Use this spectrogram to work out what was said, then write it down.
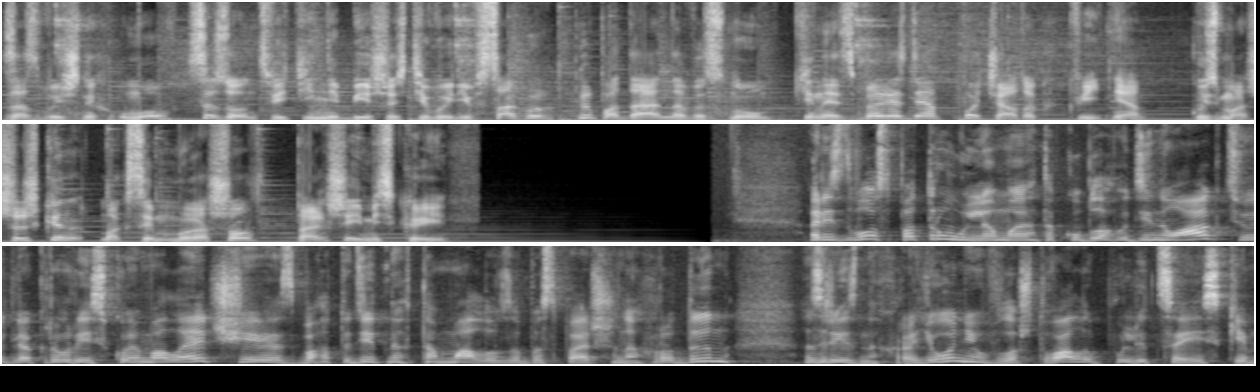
За звичних умов сезон цвітіння більшості видів сакур припадає на весну, кінець березня, початок квітня. Кузьма Шишкін, Максим Мурашов, перший міський. Різдво з патрульними таку благодійну акцію для криворізької малечі з багатодітних та малозабезпечених родин з різних районів влаштували поліцейські.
